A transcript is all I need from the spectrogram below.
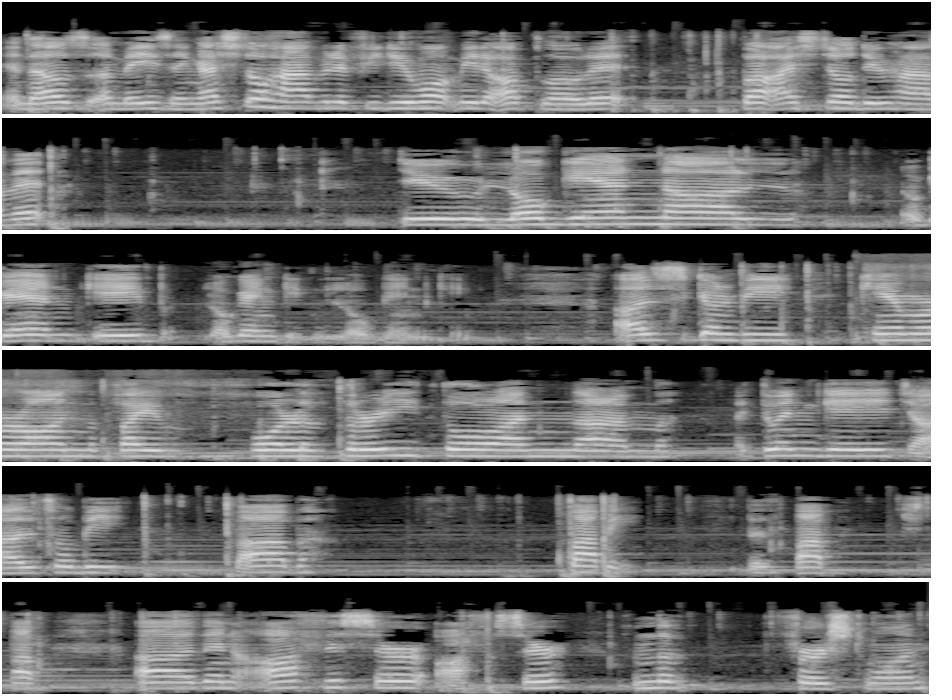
And that was amazing. I still have it if you do want me to upload it, but I still do have it do Logan, uh, Logan, Gabe, Logan, Gabe, Logan, Gabe. Uh, this is gonna be Cameron 543 to on um, my twin gauge. Uh, this will be Bob, Bobby. This is Bob, just Bob. Uh, then Officer, Officer from the first one.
